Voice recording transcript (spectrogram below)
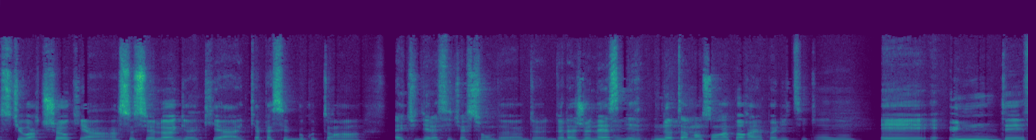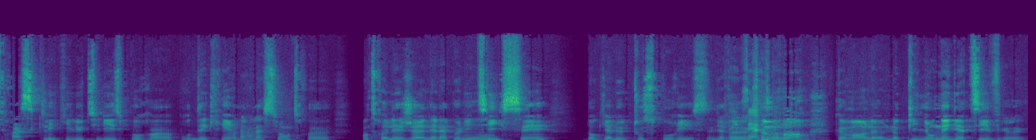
Stuart Shaw, qui est un, sociologue qui a, qui a passé beaucoup de temps à, étudier la situation de, de, la jeunesse et mhm. notamment son rapport à la politique. Mhm. Et, et, une des phrases clés qu'il utilise pour, pour décrire la relation entre entre les jeunes et la politique, mmh. c'est donc il y a le tous pourris, c'est-à-dire euh, comment, comment l'opinion négative que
